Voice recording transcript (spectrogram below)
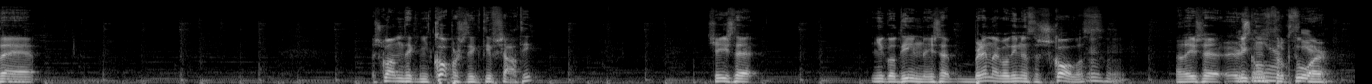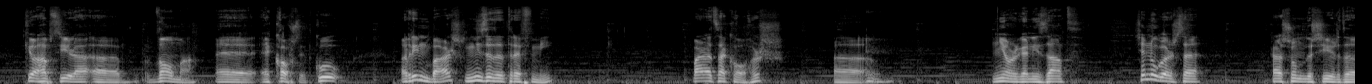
Dhe shkuam tek një kopësht i këtij fshati që ishte një godinë, ishte brenda godinës së shkollës. Mm -hmm. Dhe ishte rikonstruktuar kjo hapësira uh, dhoma e e kopshtit ku rrinë bashkë 23 fëmijë. Para ca kohësh, ë uh, mm. një organizatë që nuk është se ka shumë dëshirë të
